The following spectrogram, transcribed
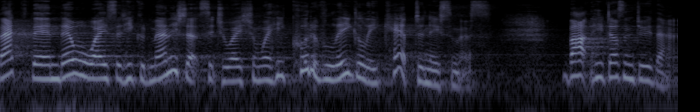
Back then, there were ways that he could manage that situation where he could have legally kept Onesimus. But he doesn't do that.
